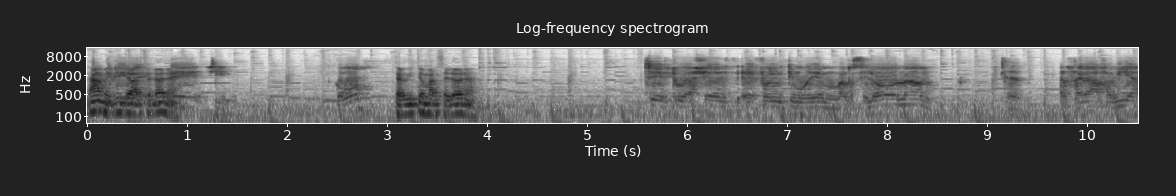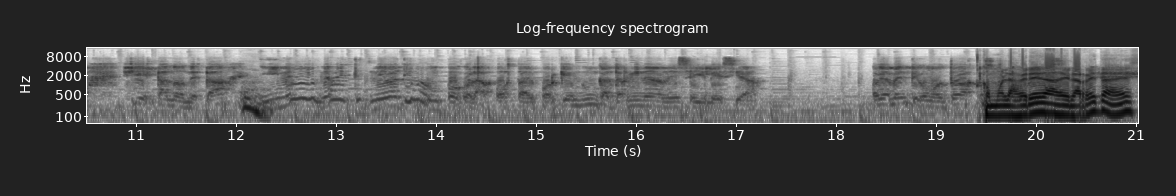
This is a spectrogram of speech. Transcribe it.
Ah, me Increíble. Barcelona. Eh, sí. ¿Cómo? ¿Te viste en Barcelona? Sí, estuve ayer, eh, fue el último día en Barcelona. eh, La Sagrada Familia sigue estando donde está. Y me, me, me batieron un poco la aposta de por qué nunca terminan esa iglesia. Obviamente, como todas cosas. Como las veredas de la reta es.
